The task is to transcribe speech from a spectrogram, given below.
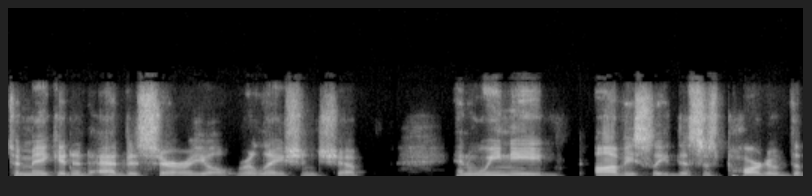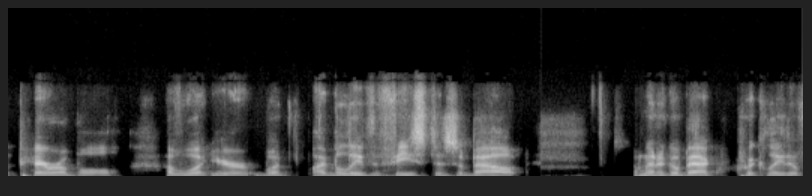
to make it an adversarial relationship. And we need, obviously, this is part of the parable of what you're, what I believe the feast is about. I'm going to go back quickly to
